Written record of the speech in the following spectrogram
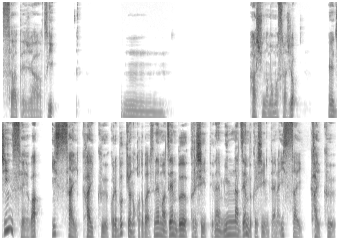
さて、じゃあ次。うーん。ハッシュ生マスラジオ。え人生は一切皆空。これ仏教の言葉ですね。まあ全部苦しいってね。みんな全部苦しいみたいな。一切皆空。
